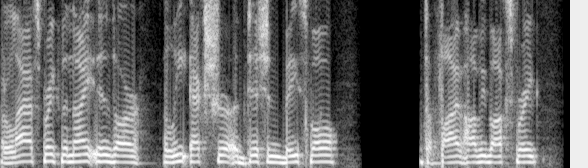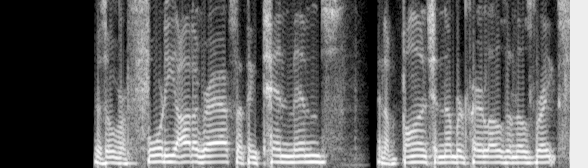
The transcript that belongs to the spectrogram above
Our last break of the night is our Elite Extra Edition Baseball. It's a five hobby box break. There's over 40 autographs, I think 10 MIMs, and a bunch of numbered parallels in those breaks.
